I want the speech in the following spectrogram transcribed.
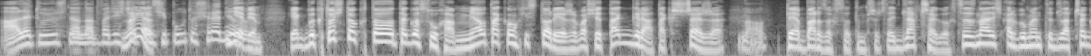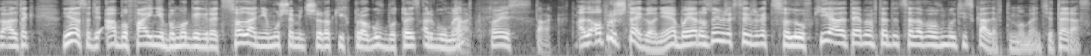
Ale tu już na, na 25,5 to średnio. Nie no. wiem, jakby ktoś to, kto tego słucha, miał taką historię, że właśnie tak gra, tak szczerze, No. to ja bardzo chcę o tym przeczytać. Dlaczego? Chcę znaleźć argumenty dlaczego, ale tak nie na zasadzie, a bo fajnie, bo mogę grać sola, nie muszę mieć szerokich progów, bo to jest argument. Tak, to jest tak. Ale oprócz tego, nie? Bo ja rozumiem, że chcę grać solówki, ale to ja bym wtedy celował w multiskalę w tym momencie, teraz.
